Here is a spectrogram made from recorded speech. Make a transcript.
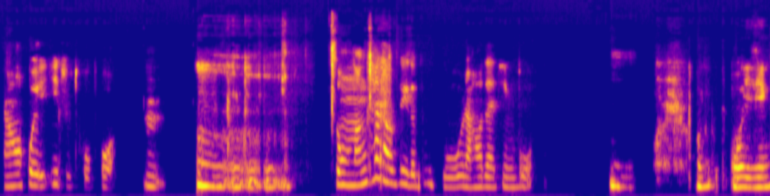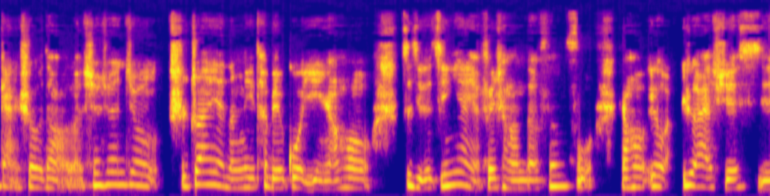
然后会一直突破，嗯。嗯嗯嗯嗯，总能看到自己的不足，然后再进步。嗯，我我已经感受到了，轩轩就是专业能力特别过硬，然后自己的经验也非常的丰富，然后又热爱学习，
